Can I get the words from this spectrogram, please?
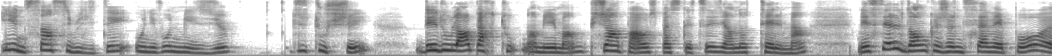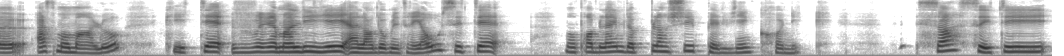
et une sensibilité au niveau de mes yeux, du toucher, des douleurs partout dans mes membres. Puis j'en passe parce que, tu sais, il y en a tellement. Mais celle donc que je ne savais pas euh, à ce moment-là, qui était vraiment lié à l'endométriose, c'était mon problème de plancher pelvien chronique. Ça, c'était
